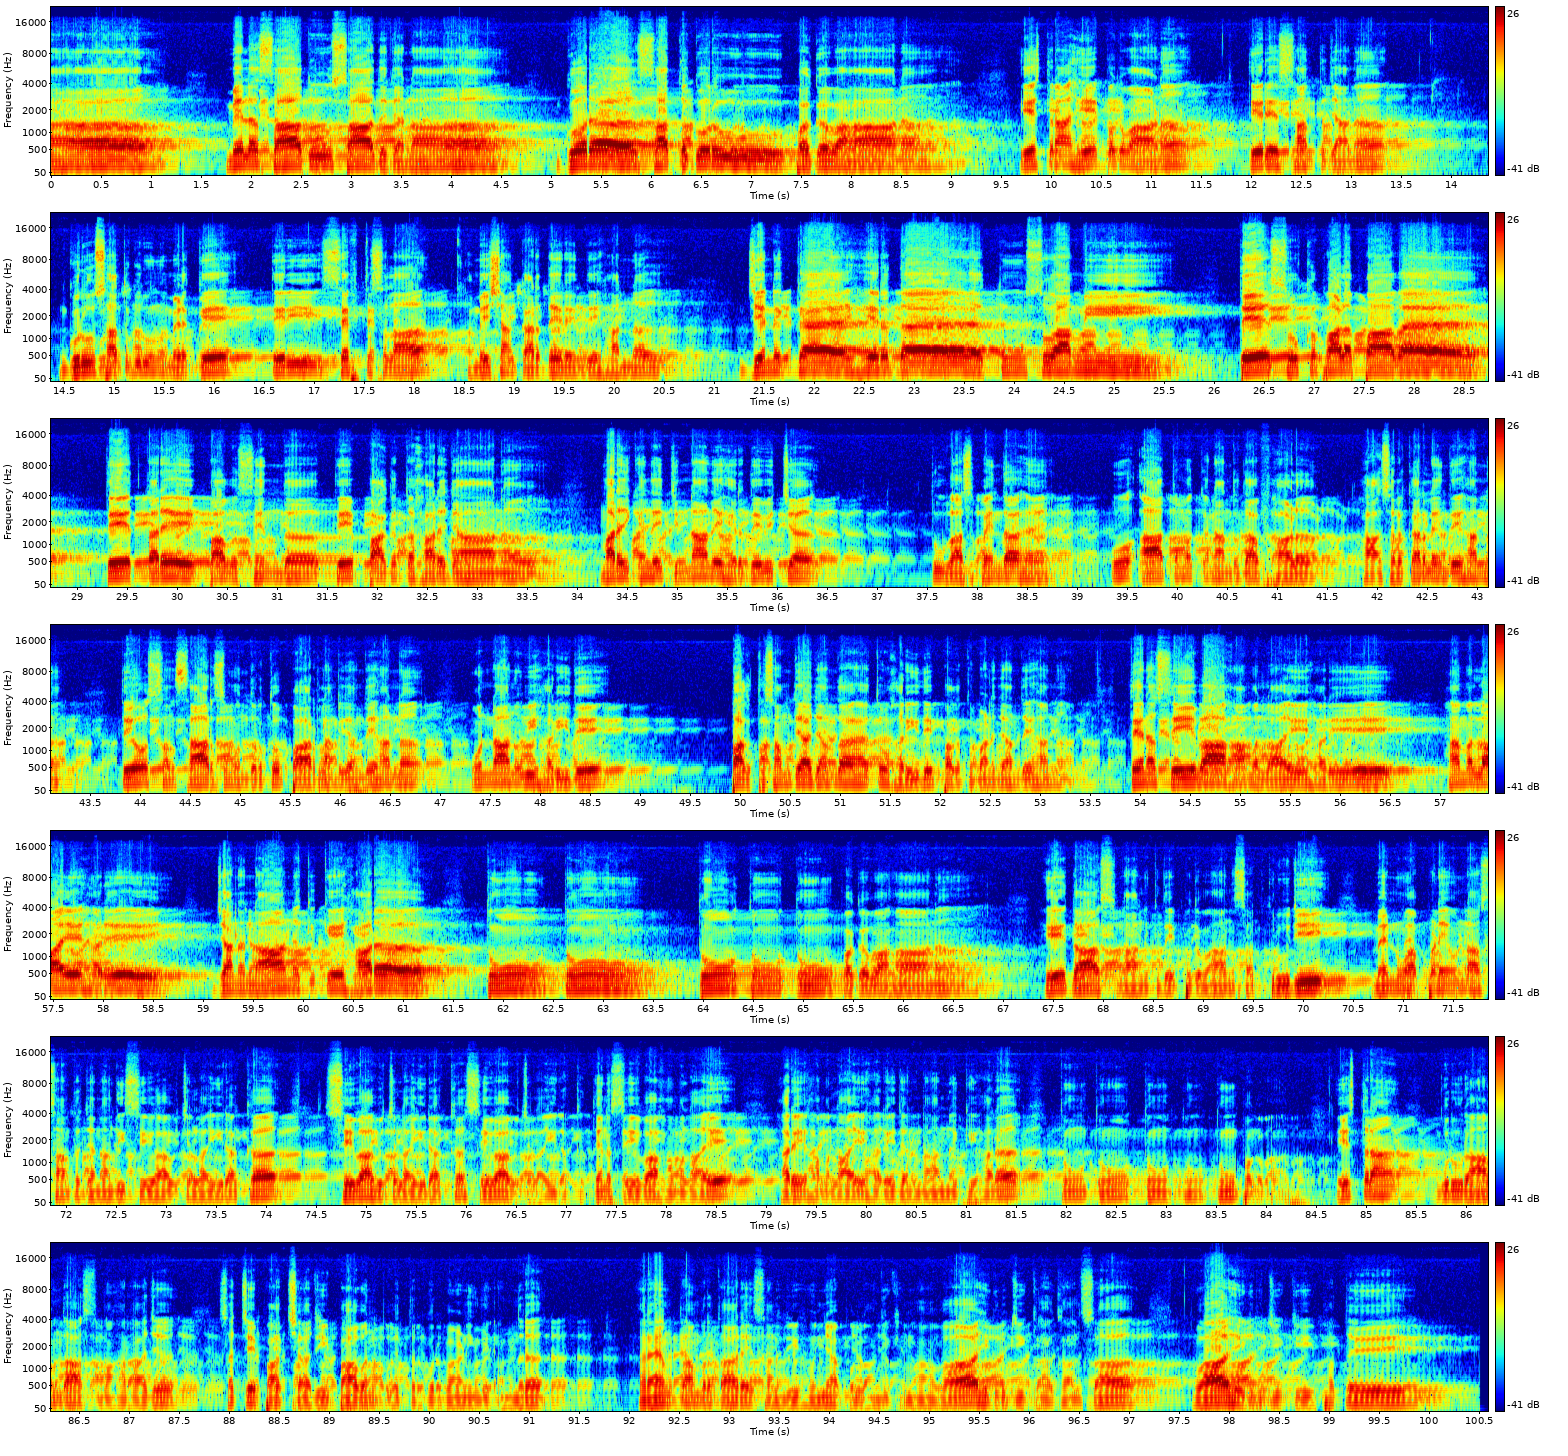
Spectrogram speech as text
ਮਿਲ ਸਾਧੂ ਸਾਧ ਜਨਾ। ਗੁਰ ਸਤ ਗੁਰੂ ਭਗਵਾਨ। ਇਸ ਤਰ੍ਹਾਂ ਹੈ ਭਗਵਾਨ, ਤੇਰੇ ਸੰਤ ਜਨ, ਗੁਰੂ ਸਤਿਗੁਰੂ ਨੂੰ ਮਿਲ ਕੇ ਤੇਰੀ ਸਿਫਤ ਸਲਾਹ ਹਮੇਸ਼ਾ ਕਰਦੇ ਰਹਿੰਦੇ ਹਨ। ਜਿਨ ਕੈ ਹਿਰਦੈ ਤੂੰ ਸੁਆਮੀ ਤੇ ਸੁਖ ਫਲ ਪਾਵੈ, ਤੇ ਤਰੇ ਪਵ ਸਿੰਧ, ਤੇ ਭਗਤ ਹਰ ਜਾਨ। ਮਹਾਰਾਜ ਕਹਿੰਦੇ, ਜਿਨ੍ਹਾਂ ਦੇ ਹਿਰਦੇ ਵਿੱਚ ਤੂੰ ਵਸ ਪੈਂਦਾ ਹੈ, ਉਹ ਆਤਮਕ ਆਨੰਦ ਦਾ ਫਲ ਹਾਸਲ ਕਰ ਲੈਂਦੇ ਹਨ ਤੇ ਉਹ ਸੰਸਾਰ ਸਮੁੰਦਰ ਤੋਂ ਪਾਰ ਲੰਘ ਜਾਂਦੇ ਹਨ। ਉਹਨਾਂ ਨੂੰ ਵੀ ਹਰੀ ਦੇ ਭਗਤ ਸਮਝਿਆ ਜਾਂਦਾ ਹੈ ਤੋਂ ਹਰੀ ਦੇ ਭਗਤ ਬਣ ਜਾਂਦੇ ਹਨ। ਤਿਨ ਸੇਵਾ ਹਮ ਲਾਏ ਹਰੇ ਹਮ ਲਾਏ ਹਰੇ। ਜਨ ਨਾਨਕ ਕੇ ਹਰ ਤੂੰ ਤੂੰ ਤੂੰ ਤੂੰ ਤੂੰ ਭਗਵਾਨ। ਹੇ ਦਾਸ ਨਾਨਕ ਦੇ ਭਗਵਾਨ ਸਤਿਗੁਰੂ ਜੀ ਮੈਨੂੰ ਆਪਣੇ ਉਹਨਾਂ ਸੰਤ ਜਨਾਂ ਦੀ ਸੇਵਾ ਵਿੱਚ ਲਾਈ ਰੱਖ। ਸੇਵਾ ਵਿੱਚ ਲਾਈ ਰੱਖ ਸੇਵਾ ਵਿੱਚ ਲਾਈ ਰੱਖ। ਤਿਨ ਸੇਵਾ ਹਮ ਲਾਏ। ਹਰੇ ਹਮ ਲਾਏ ਹਰੇ ਜਨ ਨਾਨਕ, ਹਰ ਤੂੰ ਤੂੰ ਤੂੰ ਤੂੰ ਤੂੰ ਭਗਵਾਨ। ਇਸ ਤਰ੍ਹਾਂ ਗੁਰੂ ਰਾਮਦਾਸ ਮਹਾਰਾਜ ਸੱਚੇ ਪਾਤਸ਼ਾਹ ਜੀ ਪਾਵਨ ਪਵਿੱਤਰ ਗੁਰਬਾਣੀ ਦੇ ਅੰਦਰ ਰਹਿਮਤਾਂ ਵਰਤਾਰੇ ਸਨ ਜੀ, ਹੋਈਆਂ ਭੁੱਲਾਂ ਦੀ ਖਿਮਾ। ਵਾਹਿਗੁਰੂ ਜੀ ਕਾ ਖਾਲਸਾ, ਵਾਹਿਗੁਰੂ ਜੀ ਕੀ ਫਤਿਹ।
